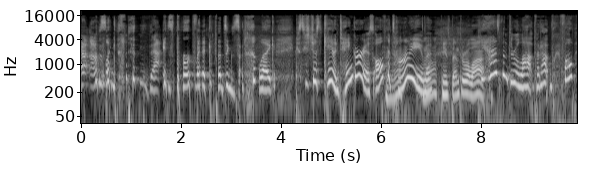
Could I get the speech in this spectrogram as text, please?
I was like, that is perfect. That's exactly like, because he's just cantankerous all the time. Well, he's been through a lot. He has been through a lot, but uh, we've all been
